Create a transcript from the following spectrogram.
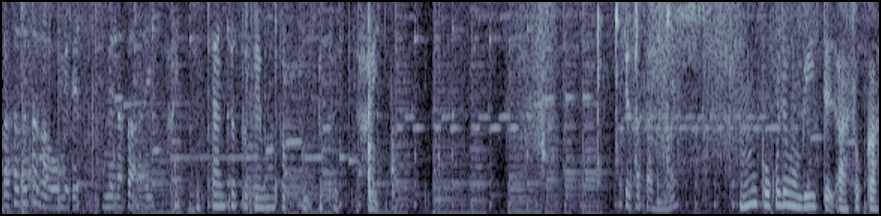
ガサガサが多めです。ごめんなさい。はい一旦ちょっと手元に移しはい一応ハサミね。うんここでもビーってあそっか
